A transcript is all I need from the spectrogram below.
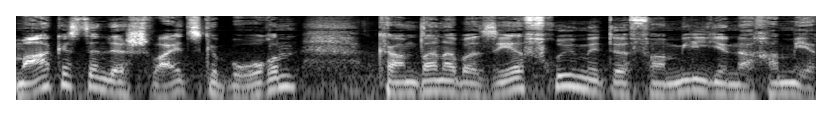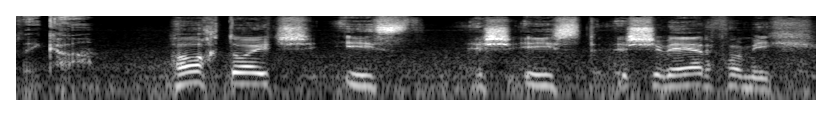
Mark ist in der Schweiz geboren, kam dann aber sehr früh mit der Familie nach Amerika. Hochdeutsch ist, ist schwer für mich.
